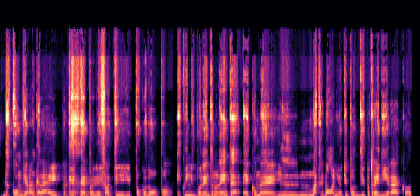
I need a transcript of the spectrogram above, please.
Da compiere anche lei, perché poi li hai fatti poco dopo, e quindi volente o nolente è come il matrimonio, tipo, vi potrei dire, ecco,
